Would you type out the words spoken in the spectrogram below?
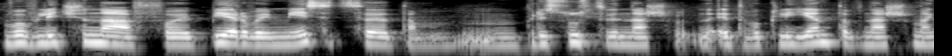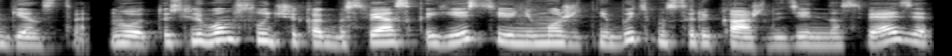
вовлечена в первые месяцы там присутствия нашего, этого клиента в нашем агентстве. Вот. То есть в любом случае как бы связка есть, ее не может не быть, мы сыры каждый день на связи.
